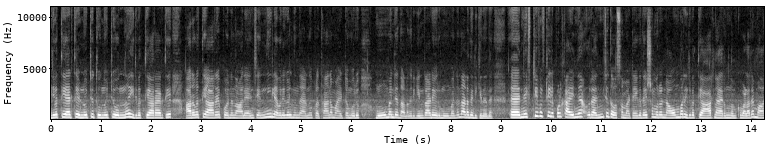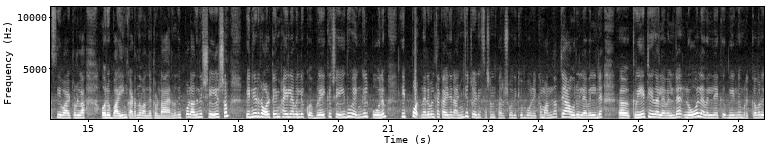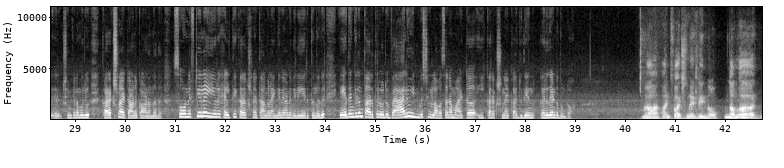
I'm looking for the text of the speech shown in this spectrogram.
ഇരുപത്തി അയ്യായിരത്തി എണ്ണൂറ്റി തൊണ്ണൂറ്റി ഒന്ന് ഇരുപത്തി ആറായിരത്തി അറുപത്തി ആറ് പോയിന്റ് നാല് അഞ്ച് എന്നീ ലെവലുകളിൽ നിന്നായിരുന്നു പ്രധാനമായിട്ടും ഒരു മൂവ്മെന്റ് നടന്നിരിക്കുന്നത്. ഇൻട്രാഡേ ഒരു മൂവ്മെന്റ് നടന്നിരിക്കുന്നത്. നിഫ്റ്റി ഫിഫ്റ്റിയിൽ ഇപ്പോൾ കഴിഞ്ഞ ഒരു അഞ്ച് ദിവസമായിട്ട് ഏകദേശം ഒരു നവംബർ ഇരുപത്തി ആറിനായിരുന്നു നമുക്ക് വളരെ മാസീവായിട്ടുള്ള ഒരു ബൈങ് കടന്നു വന്നിട്ടുണ്ടായിരുന്നത്. ഇപ്പോൾ അതിനുശേഷം പിന്നീട് ഒരു ഓൾ ടൈം ഹൈ ലെവലിൽ ബ്രേക്ക് ചെയ്തു എങ്കിൽ പോലും ഇപ്പോൾ നിലവിലത്തെ കഴിഞ്ഞ അഞ്ച് ട്രേഡിംഗ് സെഷൻ പരിശോധിക്കുമ്പോഴേക്കും അന്നത്തെ ആ ഒരു ലെവലിന്റെ ക്രിയേറ്റ് ചെയ്ത ലെവലിന്റെ ലോ ലെവലിലേക്ക് വീണ്ടും റിക്കവർ ക്ഷമിക്കണം ഒരു കറക്ഷനായിട്ടാണ് കാണുന്നത്. സോ നിഫ്റ്റിയിലെ ഈ ഒരു ഹെൽത്തി കറക്ഷനെ താങ്കൾ എങ്ങനെയാണ് വിലയിരുത്തുന്നത്? ഏതെങ്കിലും തരത്തിലൊരു വാല്യൂ ഇൻവെസ്റ്റിംഗുള്ള അവസരമായിട്ട് ഈ കറക്ഷനെ കരുതേ കരുതേണ്ടതുണ്ടോ? അൺഫോർച്ചുനേറ്റ്ലി നോ നമ്മൾ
